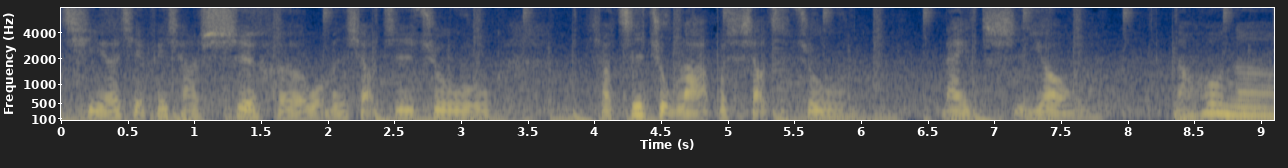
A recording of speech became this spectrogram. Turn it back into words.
奇，而且非常适合我们小蜘蛛。小蜘蛛啦，不是小蜘蛛来使用。然后呢，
